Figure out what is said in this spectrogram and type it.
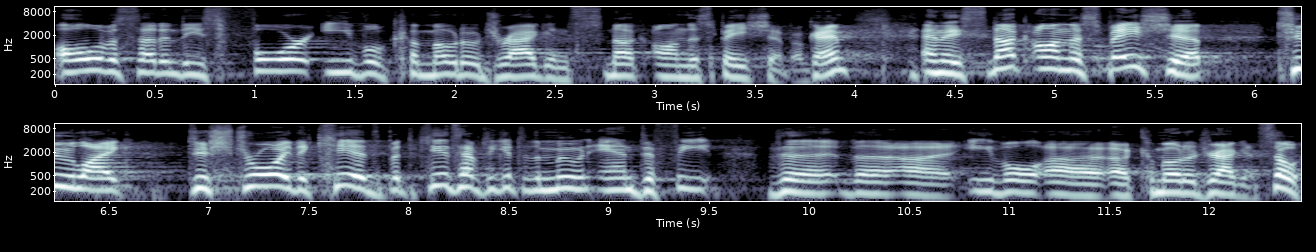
all of a sudden, these four evil Komodo dragons snuck on the spaceship, okay? And they snuck on the spaceship to like destroy the kids, but the kids have to get to the moon and defeat the, the uh, evil uh, uh, Komodo dragon. So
